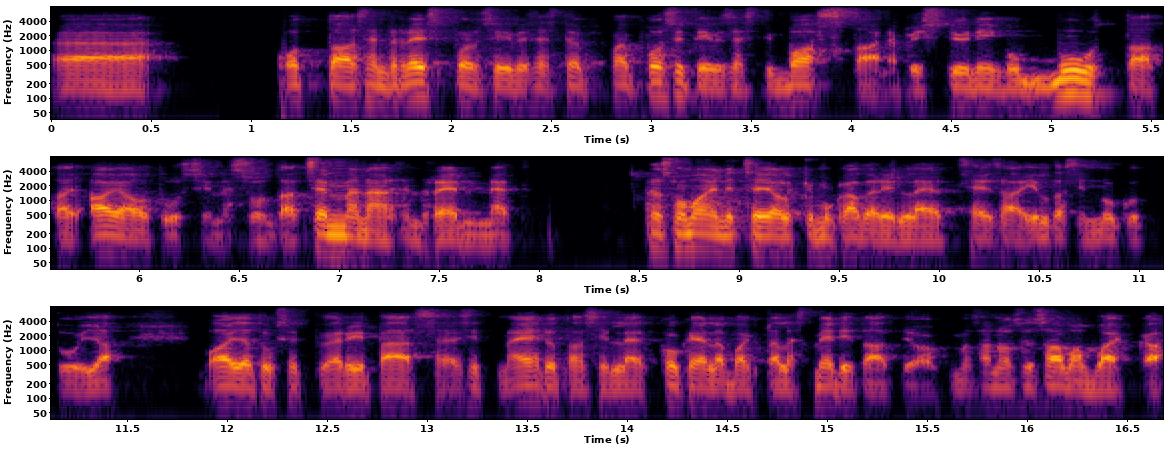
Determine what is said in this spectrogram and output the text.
ää, ottaa sen responsiivisesti tai positiivisesti vastaan ja pystyy niin kuin muuttaa tai ajautua sinne suuntaan, että sen mä näen sen rennet. Jos mä mainitsen jollekin mun kaverille, että se ei saa iltaisin nukuttua ja ajatukset pyörii päässä ja sitten mä ehdotan sille, että kokeile vaikka tällaista meditaatioa, kun mä sanon sen saman vaikka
